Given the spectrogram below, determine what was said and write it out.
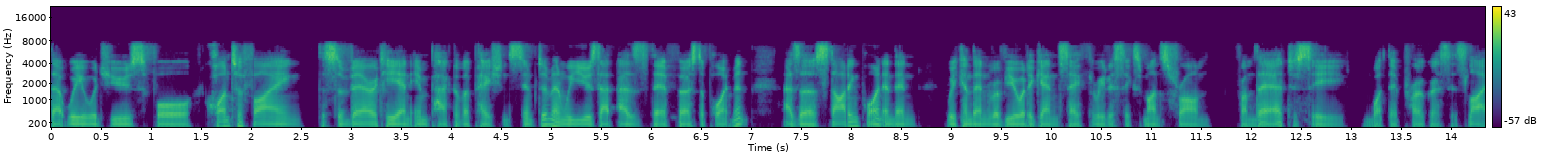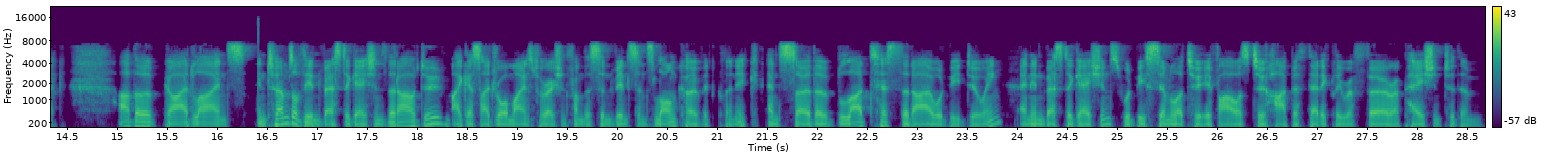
that we would use for quantifying the severity and impact of a patient's symptom. And we use that as their first appointment as a starting point, and then we can then review it again, say three to six months from from there to see what their progress is like. Other guidelines in terms of the investigations that I'll do, I guess I draw my inspiration from the St. Vincent's Long COVID Clinic. And so the blood tests that I would be doing and investigations would be similar to if I was to hypothetically refer a patient to them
